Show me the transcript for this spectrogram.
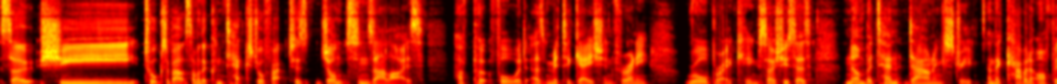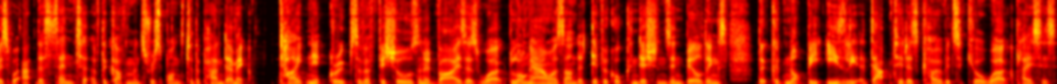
So she talks about some of the contextual factors Johnson's allies have put forward as mitigation for any rule breaking. So she says number 10 Downing Street and the Cabinet Office were at the centre of the government's response to the pandemic. Tight knit groups of officials and advisors worked long hours under difficult conditions in buildings that could not be easily adapted as COVID secure workplaces.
